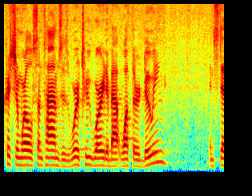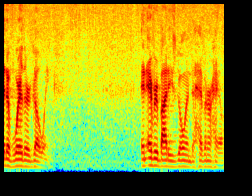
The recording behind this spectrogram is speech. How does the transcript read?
Christian world sometimes is we're too worried about what they're doing instead of where they're going. And everybody's going to heaven or hell.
